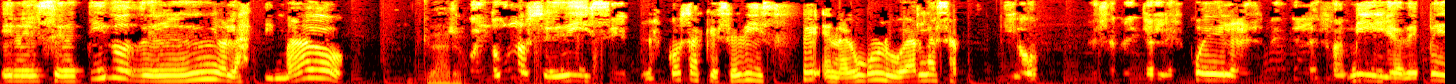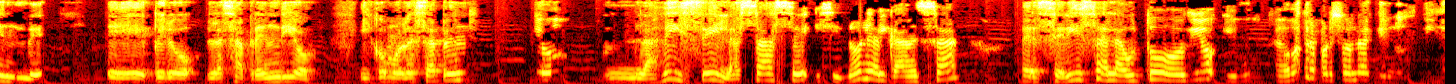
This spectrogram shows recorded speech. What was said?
en el sentido del niño lastimado, cuando uno se dice las cosas que se dice, en algún lugar las aprendió. Las aprendió en la escuela, las aprendió en la familia, depende. Eh, pero las aprendió. Y como las aprendió, las dice y las hace, y si no le alcanza, terceriza el auto-odio y busca a otra persona que nos diga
